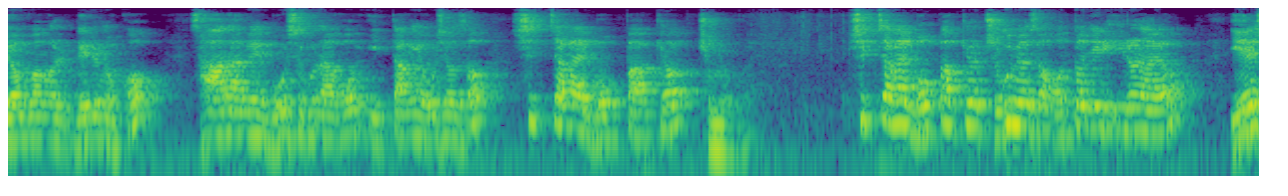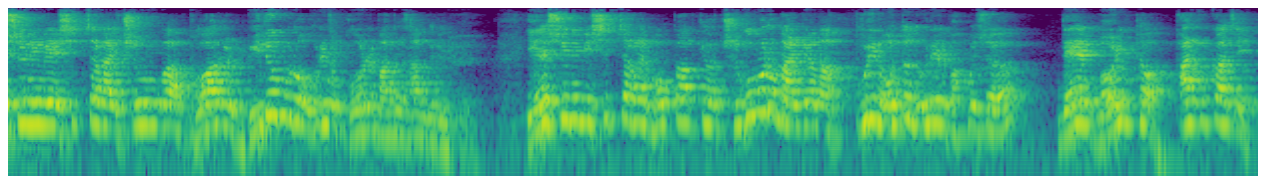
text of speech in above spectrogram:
영광을 내려놓고 사람의 모습을 하고 이 땅에 오셔서 십자가에 못 박혀 죽는 거예요. 십자가에 못 박혀 죽으면서 어떤 일이 일어나요? 예수님의 십자가의 죽음과 부활을 믿음으로 우리는 구원을 받은 사람들이 예수님이 십자가에 못 박혀 죽음으로 말미암아 우리는 어떤 은혜를 받고 있어요? 내 머리부터 발끝까지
